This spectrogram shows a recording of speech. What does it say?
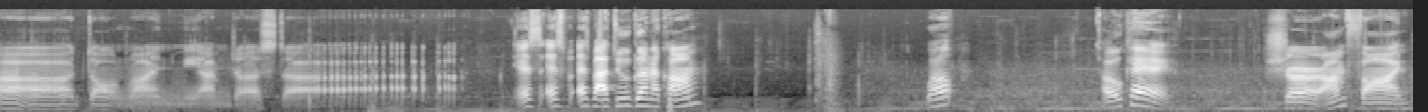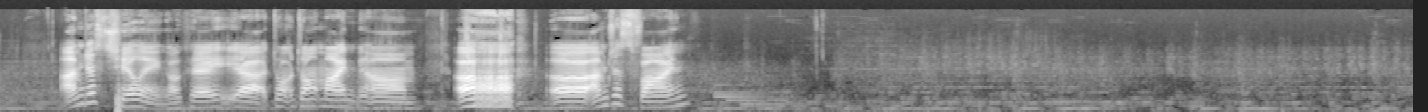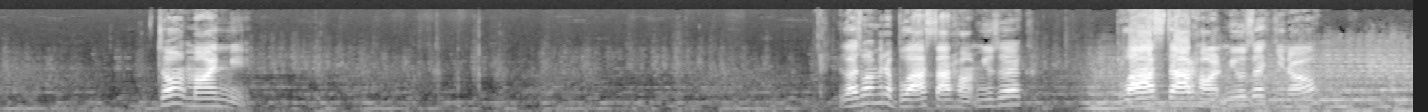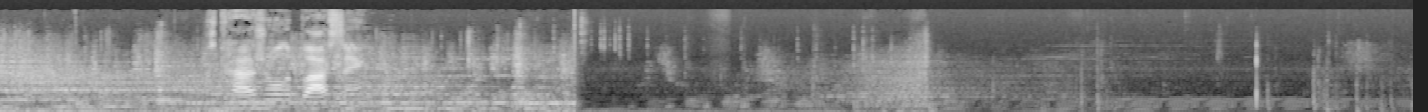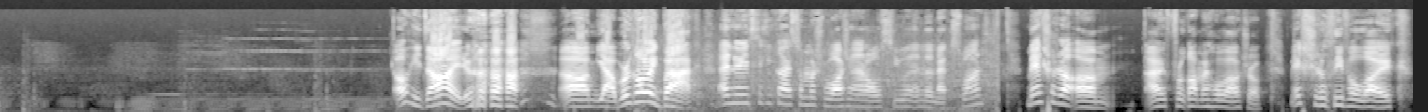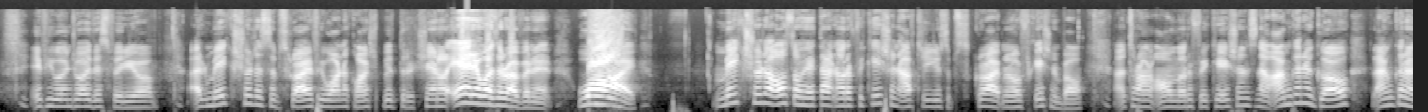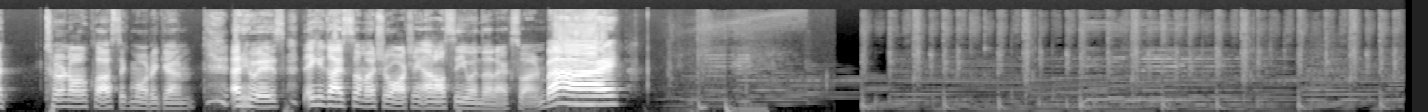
Uh, don't mind me. I'm just. Uh. Is is is Badu gonna come? Well. Okay. Sure, I'm fine. I'm just chilling, okay? Yeah, don't don't mind me. Um, uh, uh, I'm just fine. Don't mind me. You guys want me to blast that hunt music? Blast that hunt music, you know? Just casual blasting. Oh, he died. um, yeah, we're going back. Anyways, thank you guys so much for watching, and I'll see you in the next one. Make sure to, um, I forgot my whole outro. Make sure to leave a like if you enjoyed this video. And make sure to subscribe if you want to contribute to the channel. And it was a Revenant. Why? Make sure to also hit that notification after you subscribe, notification bell, and turn on all notifications. Now, I'm going to go, and I'm going to turn on classic mode again. Anyways, thank you guys so much for watching, and I'll see you in the next one. Bye!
